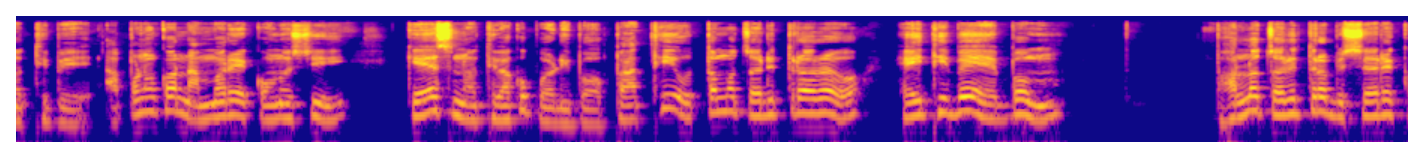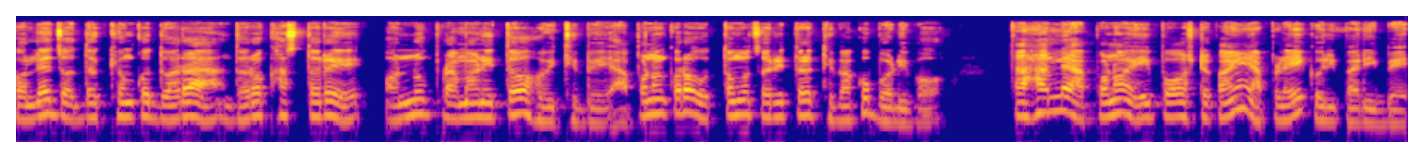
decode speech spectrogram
ନଥିବେ। ଆପଣଙ୍କ ନାମରେ କୌଣସି କେସ୍ ନଥିବାକୁ ପଡ଼ିବ। ପ୍ରାର୍ଥୀ ଉତ୍ତମ ଚରିତ୍ରର ହେଇଥିବେ ଏବଂ ଭଲ ଚରିତ୍ର ବିଷୟରେ କଲେଜ ଅଧ୍ୟକ୍ଷଙ୍କ ଦ୍ୱାରା ଦରଖାସ୍ତରେ ଅନୁପ୍ରମାଣିତ ହୋଇଥିବେ। ଆପଣଙ୍କର ଉତ୍ତମ ଚରିତ୍ର ଥିବାକୁ ପଡ଼ିବ। ତାହେଲେ ଆପଣ ଏହି ପୋଷ୍ଟ ପାଇଁ ଆପ୍ଲାଏ କରିପାରିବେ।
